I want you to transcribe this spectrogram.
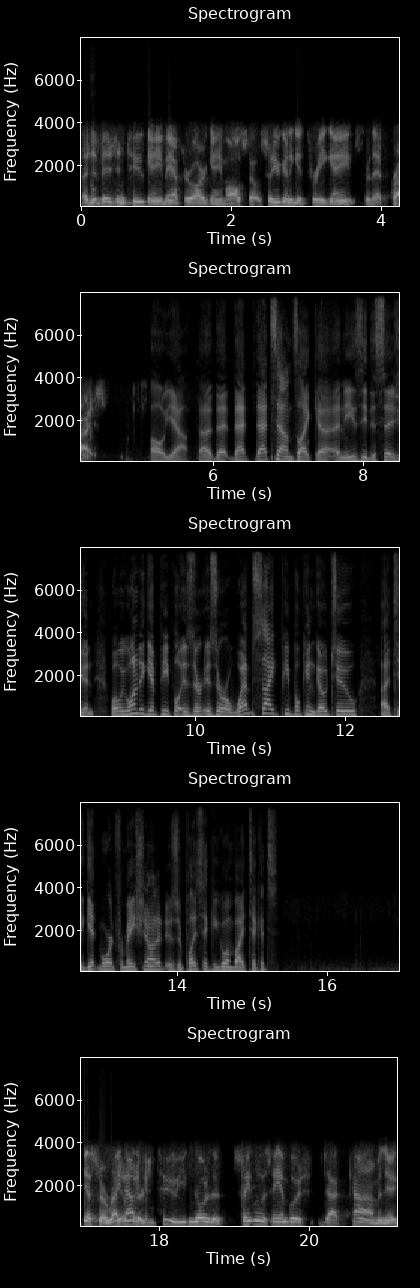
a, a Division two game after our game also, so you're going to get three games for that price. Oh yeah, uh, that that that sounds like uh, an easy decision. Well, we wanted to give people is there is there a website people can go to uh, to get more information on it? Is there a place they can go and buy tickets? Yes, sir. Right Yes, now there's can- two. You can go to the stlouisambush.com and they,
